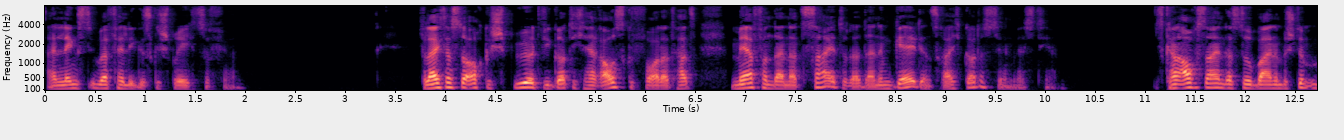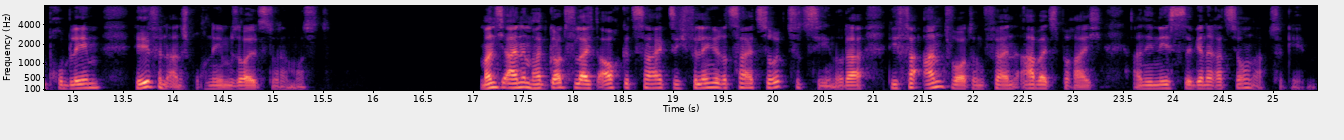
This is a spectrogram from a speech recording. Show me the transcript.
ein längst überfälliges Gespräch zu führen. Vielleicht hast du auch gespürt, wie Gott dich herausgefordert hat, mehr von deiner Zeit oder deinem Geld ins Reich Gottes zu investieren. Es kann auch sein, dass du bei einem bestimmten Problem Hilfe in Anspruch nehmen sollst oder musst. Manch einem hat Gott vielleicht auch gezeigt, sich für längere Zeit zurückzuziehen oder die Verantwortung für einen Arbeitsbereich an die nächste Generation abzugeben.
